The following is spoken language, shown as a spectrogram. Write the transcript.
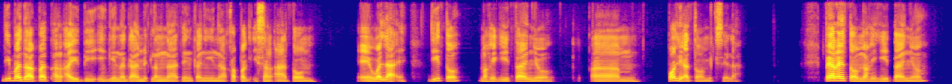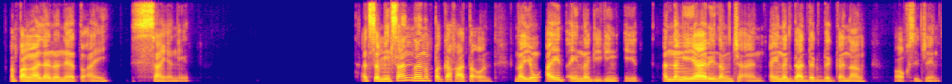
Di ba dapat ang IDE ginagamit lang natin kanina kapag isang atom? Eh wala eh. Dito, makikita nyo, um, polyatomic sila. Pero ito, makikita nyo, ang pangalan na neto ay cyanate. At sa minsan na ng pagkakataon na yung ide ay nagiging 8, ang nangyayari lang dyan ay nagdadagdag ka ng oxygen.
